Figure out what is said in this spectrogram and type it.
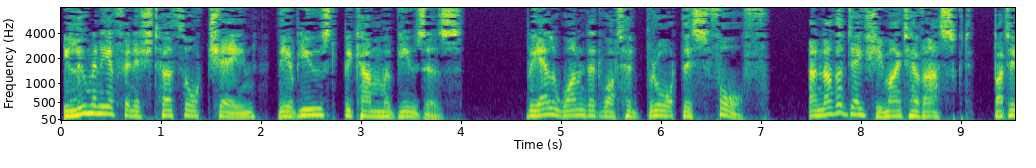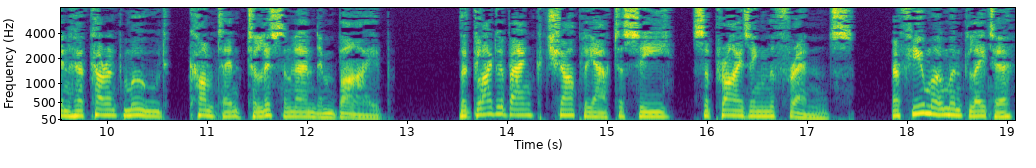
Eluminia finished her thought chain, the abused become abusers. Biella wondered what had brought this forth. Another day she might have asked, but in her current mood, content to listen and imbibe. The glider banked sharply out to sea, surprising the friends. A few moments later,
